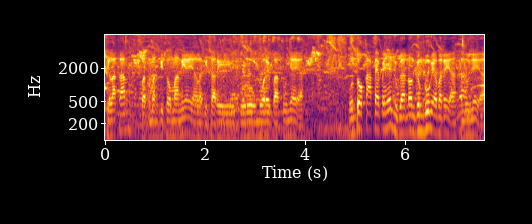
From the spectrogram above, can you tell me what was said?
silakan buat teman kicau mania yang lagi cari burung murai batunya ya. Untuk KTP nya juga non gembung ya pada ya tentunya ya.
